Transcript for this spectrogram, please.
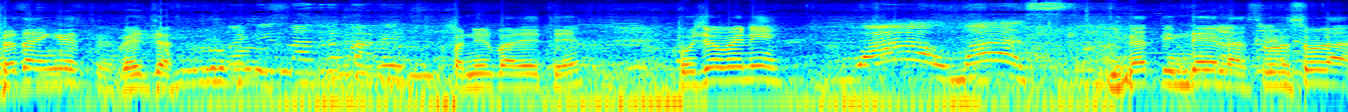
ಜೊತೆ ಹೆಂಗೈತಿ ವೆಜ್? ಪನ್ನೀರ್ ಬಾರಿ ಐತಿ. ಪೂಜಾ ಬೈನಿ ಇನ್ನ ತಿಂದೇ ಇಲ್ಲ ಸುಳ್ಳು ಸುಳ್ಳ.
